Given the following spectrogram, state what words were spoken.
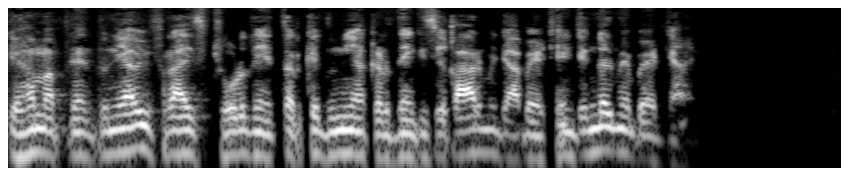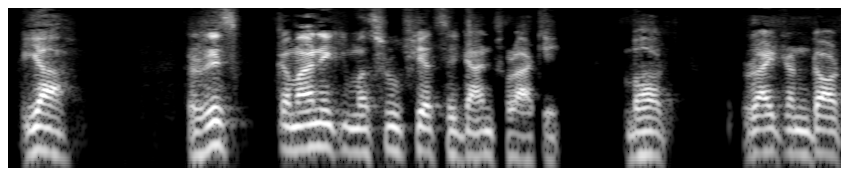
کہ ہم اپنے دنیاوی فرائض چھوڑ دیں، ترک دنیا کر دیں، کسی کار میں جا بیٹھیں، جنگل میں بیٹھ جائیں۔ یا رزق کمانے کی مصروفیت سے جان چھوڑا کے بہت رائٹ اینڈ ڈاٹ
